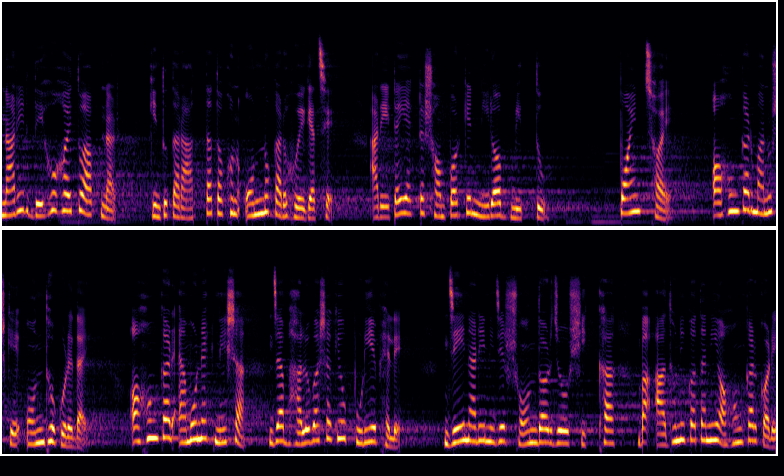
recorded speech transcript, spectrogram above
নারীর দেহ হয়তো আপনার। কিন্তু তার আত্মা তখন অন্য কারও হয়ে গেছে, আর এটাই একটা সম্পর্কের নীরব মৃত্যু। পয়েন্ট ছয়, অহংকার মানুষকে অন্ধ করে দেয়। অহংকার এমন এক নেশা যা ভালোবাসাকেও পুড়িয়ে ফেলে। যেই নারী নিজের সৌন্দর্য, শিক্ষা বা আধুনিকতা নিয়ে অহংকার করে,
